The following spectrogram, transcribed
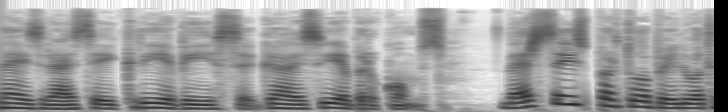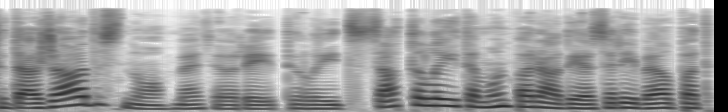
neizraisīja Krievijas gaisa iebrukums. Versijas par to bija ļoti dažādas, no meteorīta līdz satelītam, un parādījās arī vēl pat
